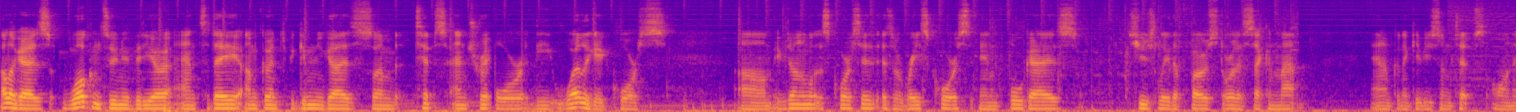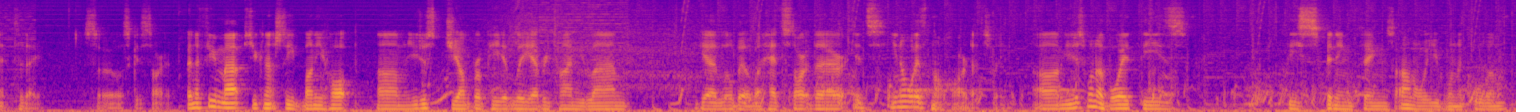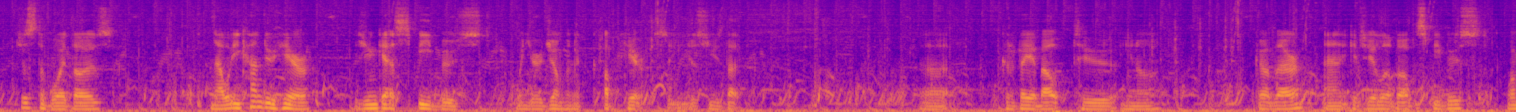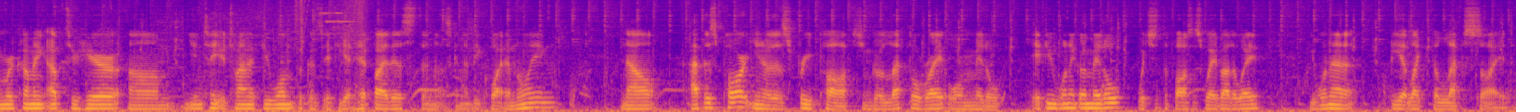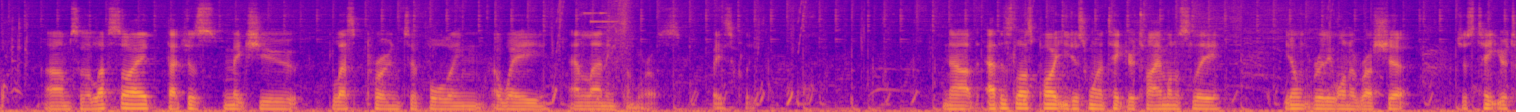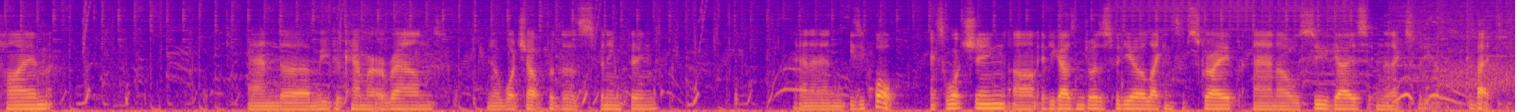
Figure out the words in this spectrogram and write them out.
Hello guys, welcome to a new video and today I'm going to be giving you guys some tips and tricks for the Whirlygig course. Um, if you don't know what this course is, it's a race course in Fall Guys. It's usually the first or the second map and I'm going to give you some tips on it today. So let's get started. In a few maps you can actually bunny hop, um, you just jump repeatedly every time you land. You get a little bit of a head start there. It's, you know what, it's not hard actually. Um, you just want to avoid these these spinning things. I don't know what you want to call them. Just avoid those. Now what you can do here is you can get a speed boost when you're jumping up here. So you just use that uh, conveyor belt to, you know, go up there and it gives you a little bit of a speed boost. When we're coming up to here, um, you can take your time if you want because if you get hit by this then that's going to be quite annoying. Now at this part, you know, there's three paths. You can go left or right or middle. If you want to go middle, which is the fastest way by the way, you want to be at like the left side. Um, so the left side, that just makes you less prone to falling away and landing somewhere else, basically. Now, at this last part, you just want to take your time, honestly. You don't really want to rush it. Just take your time and uh, move your camera around. You know, watch out for the spinning thing. And then easy qual. Thanks for watching. Um, if you guys enjoyed this video, like and subscribe, and I will see you guys in the next video. Goodbye.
